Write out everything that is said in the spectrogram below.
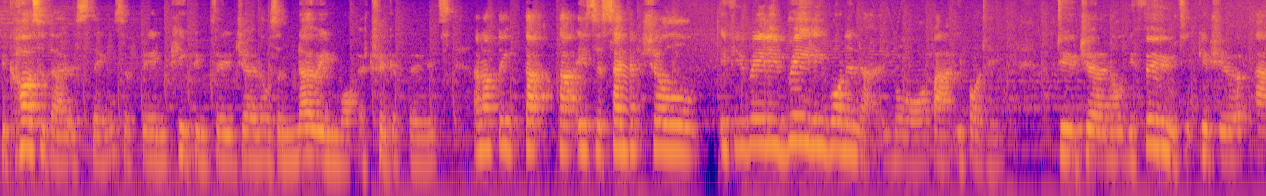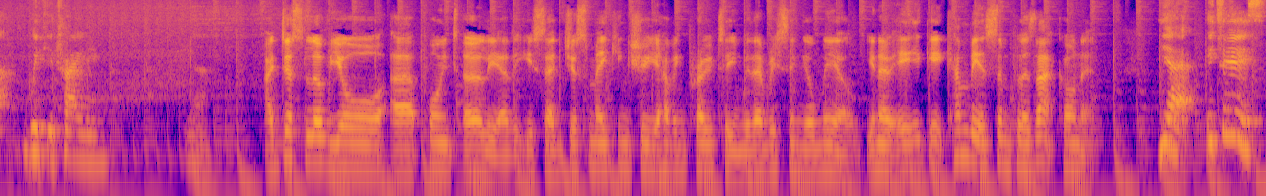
because of those things of being keeping food journals and knowing what are trigger foods and i think that that is essential if you really really want to know more about your body do journal your food it gives you a, a, with your training yeah I just love your uh, point earlier that you said just making sure you're having protein with every single meal. You know, it, it can be as simple as that, can't it? Yeah, it is.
